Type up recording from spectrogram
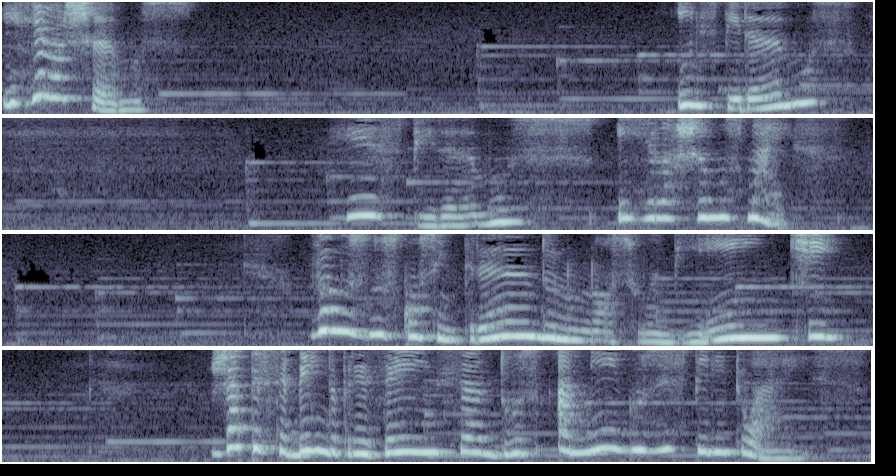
e relaxamos. Inspiramos, expiramos e relaxamos mais. Vamos nos concentrando no nosso ambiente, já percebendo a presença dos amigos espirituais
